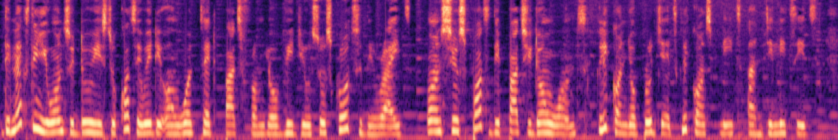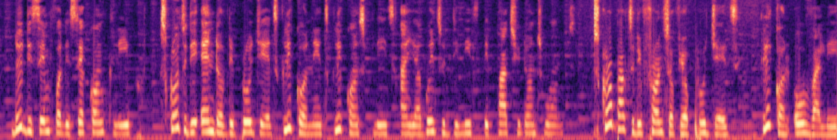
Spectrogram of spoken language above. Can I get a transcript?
The next thing you want to do is to cut away the unwanted part from your video so scroll to the right. Once you spot the part you don't want, click on your project, click on split and delete it. Do the same for the second clip. Scroll to the end of the project, click on it, click on split and you are going to delete the part you don't want. Scroll back to the front of your project, click on overlay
